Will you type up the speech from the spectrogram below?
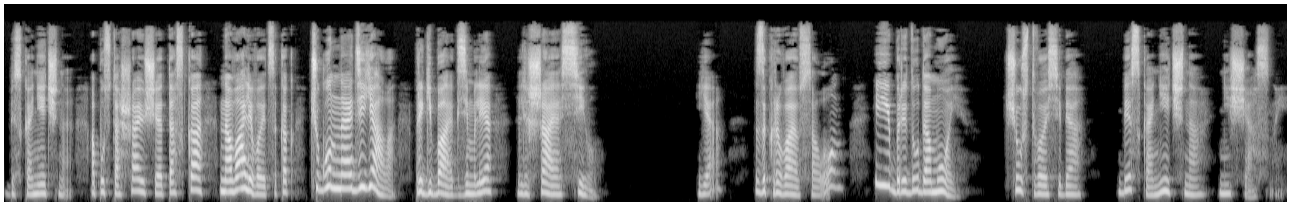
Бесконечная, опустошающая тоска наваливается, как чугунное одеяло, пригибая к земле, лишая сил. Я закрываю салон и бреду домой, чувствуя себя бесконечно несчастной.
